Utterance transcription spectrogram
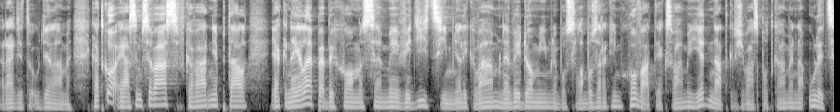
Rádi to uděláme. Katko, já jsem se vás v kavárně ptal, jak nejlépe bychom se my vidící měli k vám nevědomým nebo slabozrakým chovat, jak s vámi jednat, když vás potkáme na ulici.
